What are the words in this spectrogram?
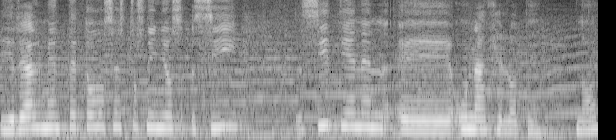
y realmente todos estos niños sí, sí tienen eh, un angelote ¿no?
